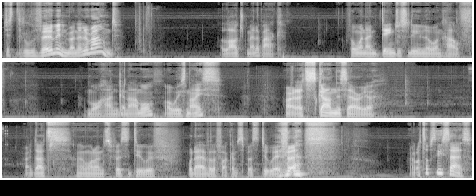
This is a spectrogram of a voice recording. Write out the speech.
Just little vermin running around. A large medipack. For when I'm dangerously low on health. More handgun ammo, always nice. Alright, let's scan this area. Alright, that's what I'm supposed to do with whatever the fuck I'm supposed to do with. Alright, what's up these stairs?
